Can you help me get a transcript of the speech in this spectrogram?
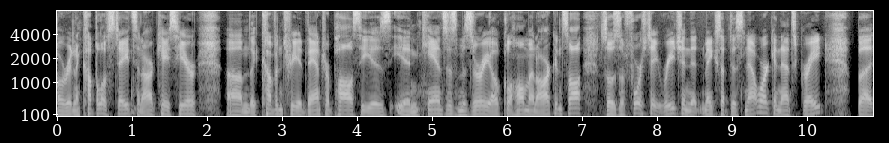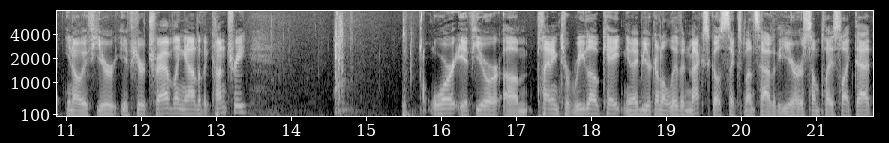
or in a couple of states. In our case here, um, the Coventry Advantra policy is in Kansas, Missouri, Oklahoma, and Arkansas. So it's a four-state region that makes up this network, and that's great. But you know, if you're if you're traveling out of the country, or if you're um, planning to relocate, you know, maybe you're going to live in Mexico six months out of the year or someplace like that,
